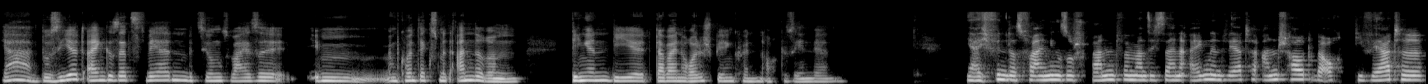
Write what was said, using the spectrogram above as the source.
ja, dosiert eingesetzt werden, beziehungsweise im, im Kontext mit anderen Dingen, die dabei eine Rolle spielen könnten, auch gesehen werden. Ja, ich finde das vor allen Dingen so spannend, wenn man sich seine eigenen Werte anschaut oder auch die Werte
